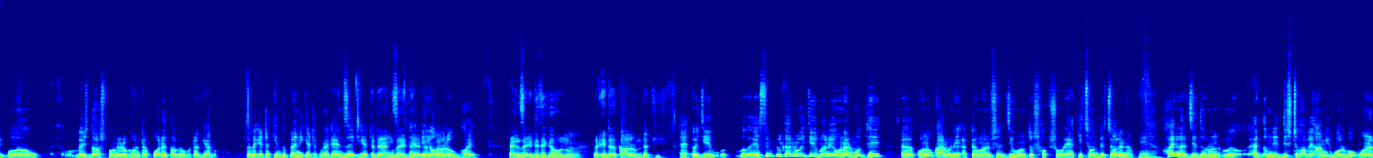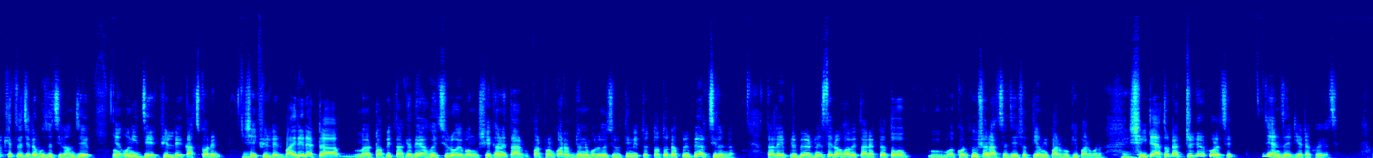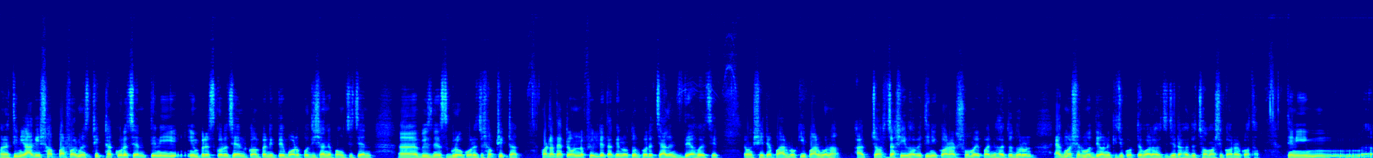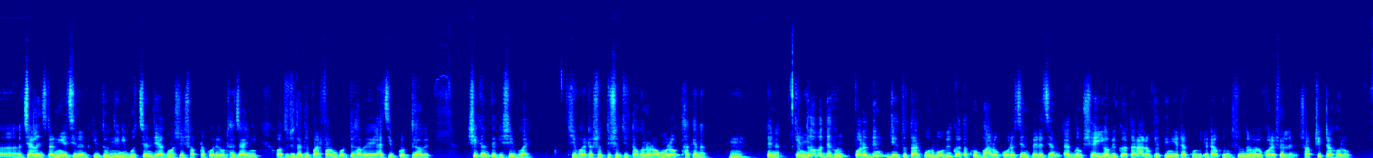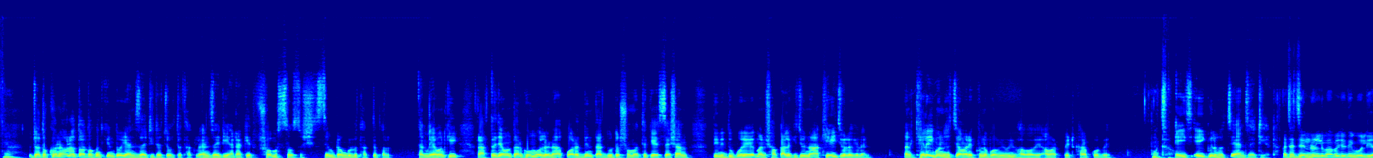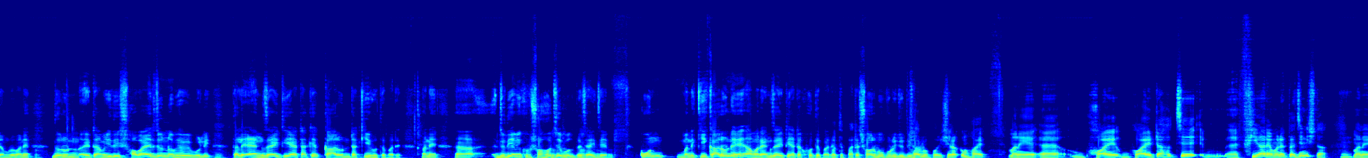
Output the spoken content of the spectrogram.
বেশ দশ পনেরো ঘণ্টা পরে তবে ওটা গেল। তাহলে এটা কিন্তু প্যানিক অ্যাটাক না এটা অ্যাংজাইটি অ্যাটাক এটা অ্যাংজাইটি এই অমূলক ভয়। অ্যাংজাইটি থেকে হলো। এটার কারণটা কি? হ্যাঁ ওই যে সিম্পল কারণ ওই যে মানে ওনার মধ্যে কোনো কারণে একটা মানুষের জীবন তো সবসময় একই ছন্দে চলে না। হয় না যে ধরুন একদম নির্দিষ্টভাবে আমি বলব ওনার ক্ষেত্রে যেটা বুঝেছিলাম যে উনি যে ফিল্ডে কাজ করেন সেই ফিল্ডের বাইরের একটা টপিক তাকে দেওয়া হয়েছিল এবং সেখানে তার পারফর্ম করার জন্য বলে হয়েছিল। তিনি তো ততটা প্রিপেয়ার ছিলেন না। তাহলে প্রিপেয়ারনেসের অভাবে তার একটা তো কনফিউশন আছে যে সত্যি আমি পারব কি পারব না। সেইটা এতটা ট্রিগার করেছে যে অ্যাংজাইটি অ্যাটাক হয়ে গেছে। মানে তিনি আগে সব পারফরমেন্স ঠিকঠাক করেছেন তিনি ইমপ্রেস করেছেন কোম্পানিতে বড় পজিশনে পৌঁছেছেন বিজনেস গ্রো করেছে সব ঠিকঠাক। হঠাৎ একটা অন্য ফিল্ডে তাকে নতুন করে চ্যালেঞ্জ দেওয়া হয়েছে এবং সেটা পারব কি পারব না? আর চর্চা সেইভাবে তিনি করার সময় পাননি। হয়তো ধরুন এক মাসের মধ্যে অনেক কিছু করতে বলা হয়েছে যেটা হয়তো ছ মাসে করার কথা। তিনি চ্যালেঞ্জটা নিয়েছিলেন কিন্তু তিনি বুঝছেন যে এক মাসে সবটা করে ওঠা যায়নি অথচ তাকে পারফর্ম করতে হবে অ্যাচিভ করতে হবে। সেখান থেকে সেই ভয় সেই ভয়টা সত্যি সত্যি তখন আর অমূলক থাকে না। তাই না? কিন্তু আবার দেখুন পরের দিন যেহেতু তার পূর্ব অভিজ্ঞতা খুব ভালো করেছেন পেরেছেন একদম সেই অভিজ্ঞতার আলোকে তিনি এটা এটাও কিন্তু সুন্দরভাবে করে ফেললেন। সব ঠিকঠাক হলো। যতক্ষণ না হলো ততক্ষণ কিন্তু ওই অ্যাংজাইটিটা চলতে থাকল। অ্যাংজাইটি অ্যাটাকের সমস্ত সিমটমগুলো থাকতে পারল থাকল। এমনকি রাত্রে যেমন তার ঘুম হলো না পরের দিন তার দুটোর সময় থেকে সেশন তিনি দুপুরে মানে সকালে কিছু না খেয়েই চলে গেলেন। মানে খেলেই মনে হচ্ছে আমার এক্ষুনি বমি বমি ভাব হবে আমার পেট খারাপ করবে। এই এইগুলো হচ্ছে অ্যাংজাইটি অ্যাটাক আচ্ছা জেনারেলি ভাবে যদি বলি আমরা মানে ধরুন এটা আমি যদি সবাইয়ের জন্য ভেবে বলি তাহলে অ্যাংজাইটি অ্যাটাকের কারণটা কি হতে পারে? মানে যদি আমি খুব সহজে বলতে চাই যে কোন মানে কি কারণে আমার অ্যাংজাইটি অ্যাটাক হতে পারে? হতে পারে। এটা সর্বোপরি যদি সর্বোপরি সেরকম হয় মানে ভয় ভয়টা হচ্ছে ফিয়ার এমন একটা জিনিস না? মানে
